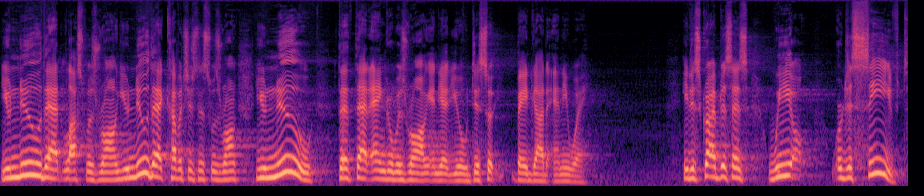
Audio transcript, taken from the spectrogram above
You knew that lust was wrong. You knew that covetousness was wrong. You knew that that anger was wrong, and yet you disobeyed God anyway. He described us as we were deceived.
